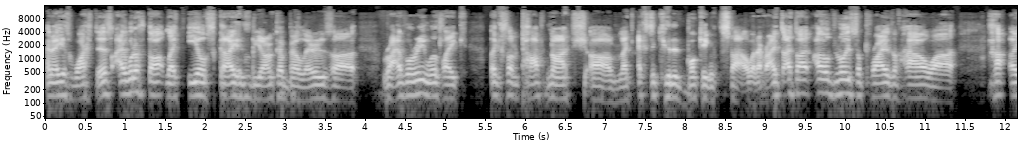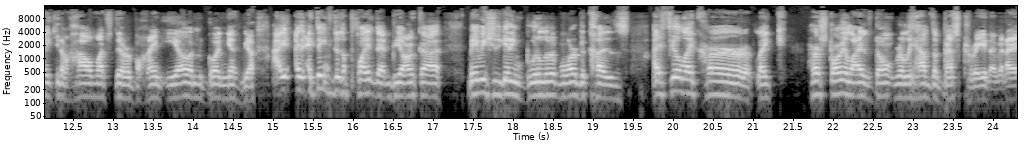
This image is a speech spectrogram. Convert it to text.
and I just watched this, I would have thought like Iyo Sky and Bianca Belair's uh, rivalry was like like some top notch um, like executed booking style, whatever. I, I thought I was really surprised of how. Uh, how like you know how much they were behind Iyo and going against Bianca. I, I I think there's a point that Bianca maybe she's getting booed a little bit more because I feel like her like her storylines don't really have the best creative, and I,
